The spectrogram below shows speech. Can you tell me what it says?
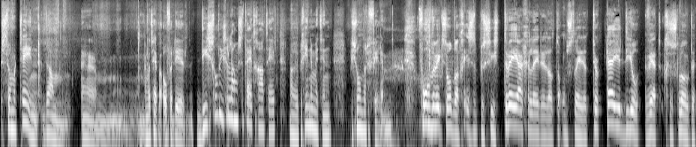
Zometeen dan gaan we het hebben over de diesel die ze langste tijd gehad heeft. Maar we beginnen met een bijzondere film. Volgende week zondag is het precies twee jaar geleden... dat de omstreden Turkije-deal werd gesloten.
